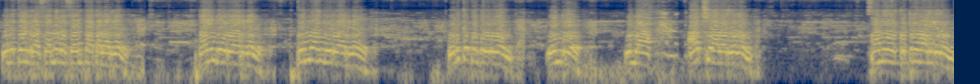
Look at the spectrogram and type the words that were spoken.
இது போன்ற சமூக செயல்பாட்டாளர்கள் பயந்து விடுவார்கள் பின்வாங்கி விடுவார்கள் ஒடுக்கப்பட்டு விடுவோம் என்று இந்த ஆட்சியாளர்களும் சமூக குற்றவாளிகளும்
